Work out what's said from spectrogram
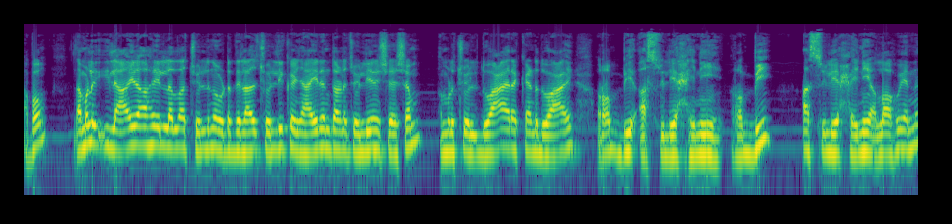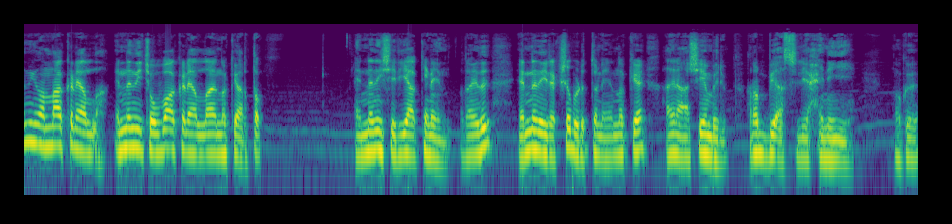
അപ്പം നമ്മൾ ഈ ലാ ഇലാഹ ഇല്ലല്ലാ ചൊല്ലുന്ന കൂട്ടത്തിൽ അത് ചൊല്ലിക്കഴിഞ്ഞാൽ ആയിരം തവണ ചൊല്ലിയതിനു ശേഷം നമ്മൾ ദ്വാരക്കേണ്ട ദ്വായ ദ്വാ റബ്ബി അസ്ലിഹിനി റബ്ബി അസ്ലിഹിനി അള്ളാഹു എന്നെ നീ നന്നാക്കണേ അല്ല എന്നെ നീ ചൊവ്വാക്കണേ അല്ല എന്നൊക്കെ അർത്ഥം. എന്നെ നീ ശരിയാക്കണേ എന്ന് അതായത് എന്നെ നീ രക്ഷപ്പെടുത്തണേ എന്നൊക്കെ അതിനാശയം വരും. റബ്ബി അസ്ലിഹിനി. നമുക്ക്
